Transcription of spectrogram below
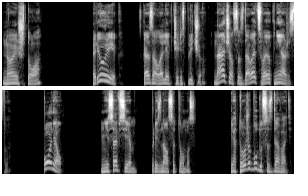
«Ну и что?» «Рюрик», — сказал Олег через плечо, — «начал создавать свое княжество». «Понял?» «Не совсем», — признался Томас. «Я тоже буду создавать?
